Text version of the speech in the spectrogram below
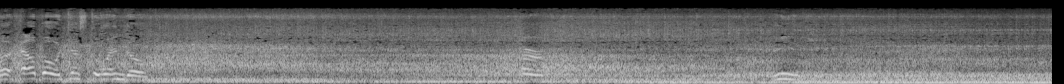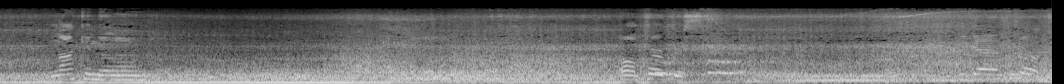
Elbow against the window. Or knocking the um, on purpose. Big ass trucks.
